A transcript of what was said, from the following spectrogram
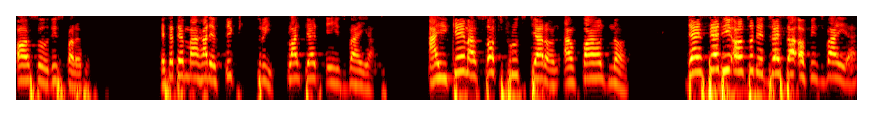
also this parable. A certain man had a fig tree planted in his vineyard. And he came and sought fruit thereon and found none. Then said he unto the dresser of his vineyard,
